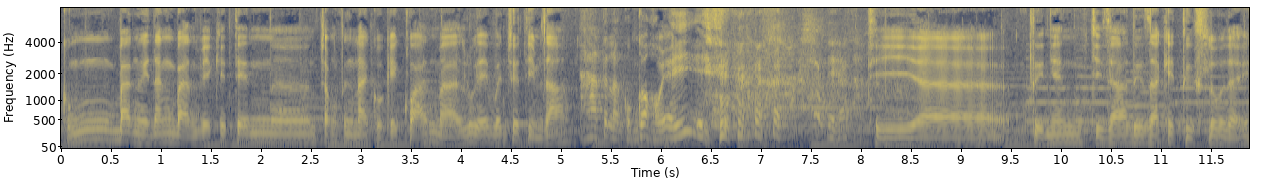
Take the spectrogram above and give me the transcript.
cũng ba người đang bàn về cái tên uh, trong tương lai của cái quán mà lúc đấy vẫn chưa tìm ra. À tức là cũng có hội ý. Thì uh, tự nhiên chị ra đưa ra cái từ slow đấy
